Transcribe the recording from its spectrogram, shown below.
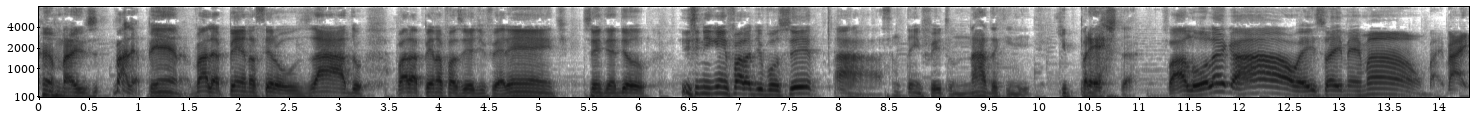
mas vale a pena, vale a pena ser ousado, vale a pena fazer diferente, você entendeu? E se ninguém fala de você, ah, você não tem feito nada que, que presta. Falou legal, é isso aí, meu irmão. Bye, bye.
